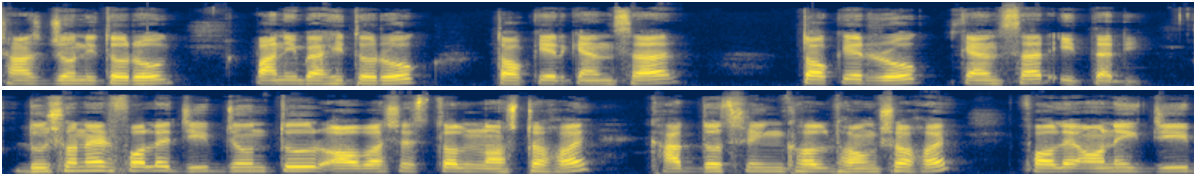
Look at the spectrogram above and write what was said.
শ্বাসজনিত রোগ, পানিবাহিত রোগ, ত্বকের ক্যান্সার ত্বকের রোগ, ক্যান্সার ইত্যাদি। দূষণের ফলে জীবজন্তুর আবাসস্থল নষ্ট হয়, খাদ্য শৃঙ্খল ধ্বংস হয়, ফলে অনেক জীব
